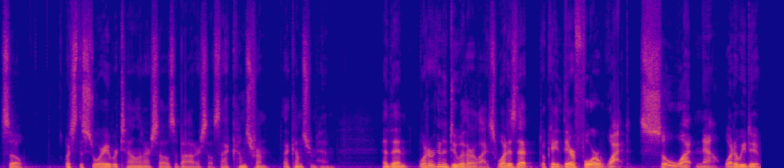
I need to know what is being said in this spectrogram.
So, what's the story we're telling ourselves about ourselves? That comes from that comes from Him. And then what are we going to do with our lives? What is that? Okay, therefore, what? So what now? What do we do?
